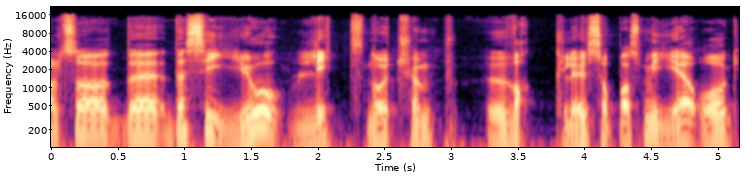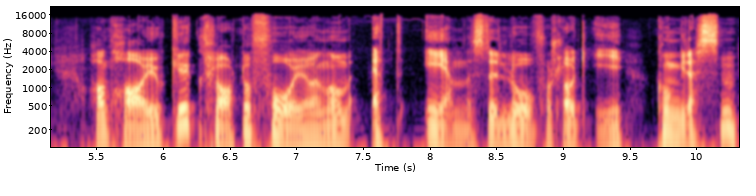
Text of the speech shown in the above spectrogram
altså, det, det sier jo litt når Trump vakler såpass mye, og han har jo ikke klart å få gjennom et eneste lovforslag i Kongressen.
